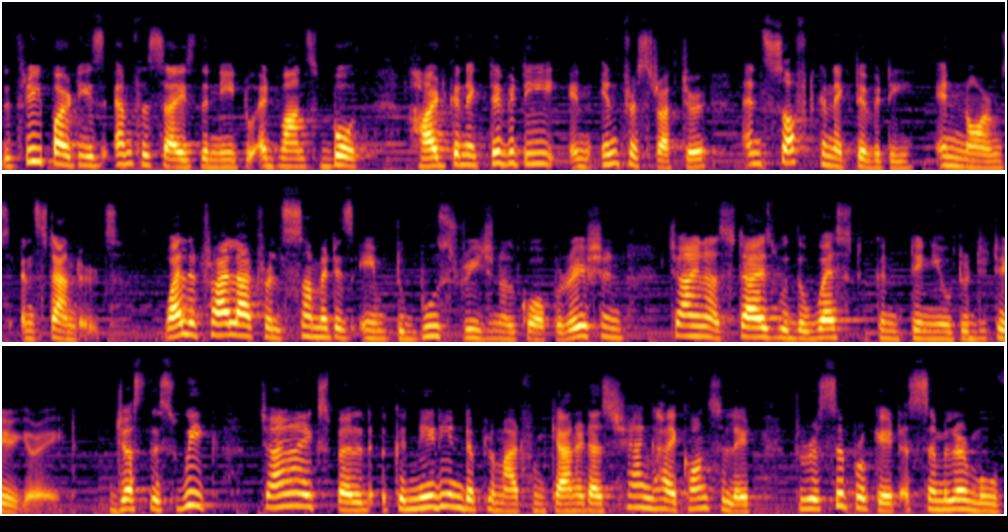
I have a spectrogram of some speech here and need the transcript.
The three parties emphasized the need to advance both hard connectivity in infrastructure and soft connectivity in norms and standards. While the trilateral summit is aimed to boost regional cooperation, China's ties with the West continue to deteriorate. Just this week, China expelled a Canadian diplomat from Canada's Shanghai consulate to reciprocate a similar move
